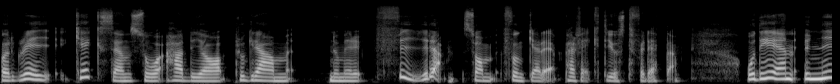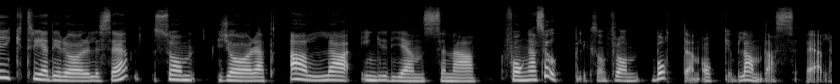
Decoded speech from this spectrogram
Earl Grey-kexen så hade jag program nummer fyra som funkade perfekt just för detta. Och det är en unik 3D-rörelse som gör att alla ingredienserna fångas upp liksom från botten och blandas väl.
